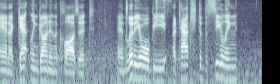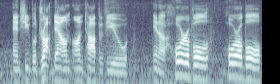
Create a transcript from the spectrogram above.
and a Gatling gun in the closet. And Lydia will be attached to the ceiling and she will drop down on top of you in a horrible, horrible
